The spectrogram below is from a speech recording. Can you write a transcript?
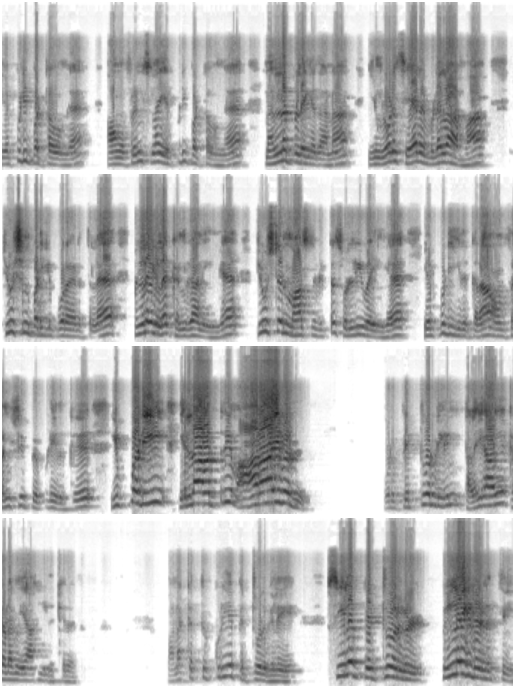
எப்படிப்பட்டவங்க? அவங்க ஃப்ரெண்ட்ஸ்லாம் எப்படிப்பட்டவங்க? நல்ல பிள்ளைங்க தானா? இவங்களோட சேர விடலாமா? டியூஷன் படிக்க போற இடத்துல பிள்ளைகளை கண்காணிங்க. டியூஷன் மாஸ்டர்கிட்ட சொல்லி வைங்க. எப்படி இருக்கிறான்? அவன் ஃப்ரெண்ட்ஷிப் எப்படி இருக்கு? இப்படி எல்லாவற்றையும் ஆராய்வது ஒரு பெற்றோர்களின் தலையாய கடமையாக இருக்கிறது. வணக்கத்துக்குரிய பெற்றோர்களே சில பெற்றோர்கள் பிள்ளைகளிடத்தில்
